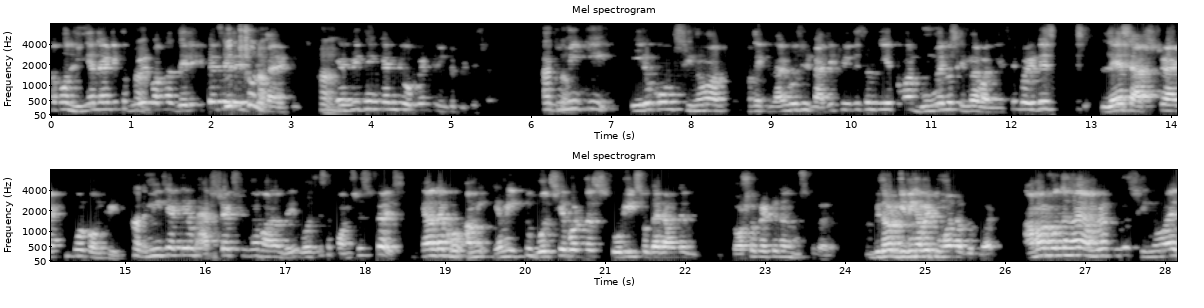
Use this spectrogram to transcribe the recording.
তো কোনো লিনিয়ার ন্যারেটিভ তো দূরের কথা দেরি কিচ্ছু না। হ্যাঁ। Everything can be open to interpretation তুমি কি এরকম সিনেমা আমি বলছি ম্যাজিক রিয়েলিজম নিয়ে তোমার বুমেলও সিনেমা বানিয়েছে but it is less abstract more concrete তুমি যে একটা এরকম অ্যাবস্ট্রাক্ট সিনেমা বানাবে was this a conscious choice কেন দেখো আমি আমি একটু বলছি about the story so that আমাদের দর্শকরা একটু যেন বুঝতে পারে। Without giving away too much of the আমার মনে হয় আমরা পুরো সিনেমায়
